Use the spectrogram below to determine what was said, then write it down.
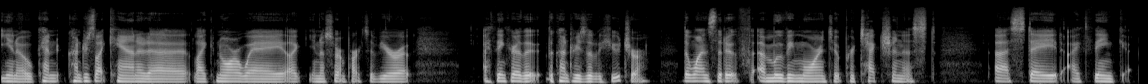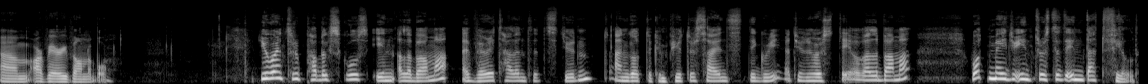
you know, can, countries like Canada, like Norway, like you know, certain parts of Europe, I think are the, the countries of the future. The ones that are moving more into a protectionist uh, state, I think, um, are very vulnerable. You went through public schools in Alabama, a very talented student, and got a computer science degree at University of Alabama. What made you interested in that field?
